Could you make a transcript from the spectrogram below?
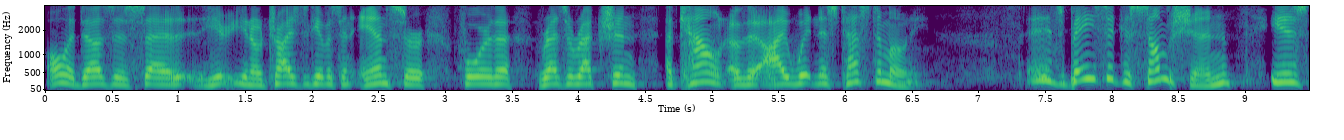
All it does is say, you know, tries to give us an answer for the resurrection account of the eyewitness testimony. Its basic assumption is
